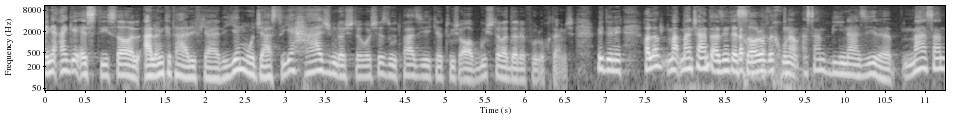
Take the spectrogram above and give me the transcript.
یعنی اگه استیصال الان که تعریف کردی یه مجسمه یه حجم داشته باشه زودپزیه که توش آبگوشته و داره فروخته میشه. می‌دونی؟ حالا من چند تا از این قصه ها رو بخونم. اصلا بی‌نظیره. من اصلا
